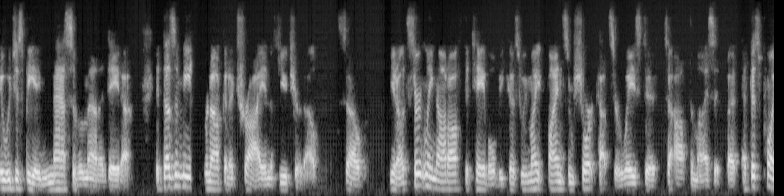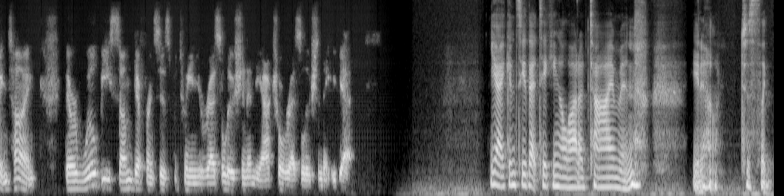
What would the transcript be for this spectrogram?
it would just be a massive amount of data. It doesn't mean we're not going to try in the future, though. So you know, it's certainly not off the table because we might find some shortcuts or ways to, to optimize it. But at this point in time, there will be some differences between your resolution and the actual resolution that you get. Yeah, I can see that taking a lot of time and, you know, just like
